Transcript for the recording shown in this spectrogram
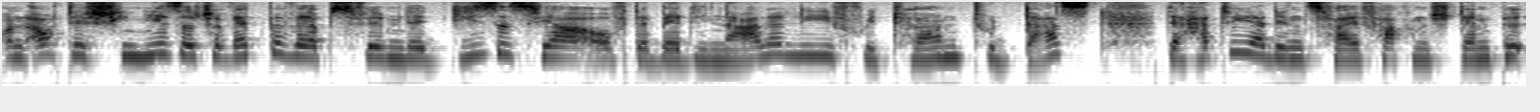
Und auch der chinesische Wettbewerbsfilm, der dieses Jahr auf der Berlinale lief, Return to Dust, der hatte ja den zweifachen Stempel,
